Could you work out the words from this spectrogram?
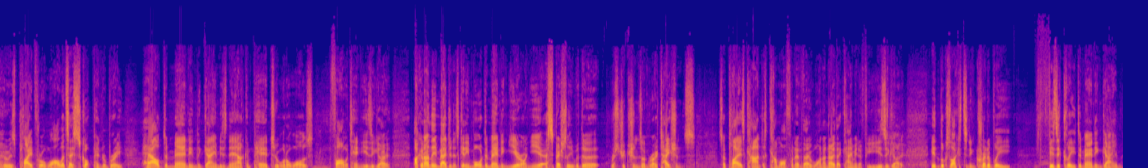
who has played for a while, let's say Scott Pendlebury, how demanding the game is now compared to what it was five or ten years ago. I can only imagine it's getting more demanding year on year, especially with the restrictions on rotations. So players can't just come off whenever they want. I know that came in a few years ago. It looks like it's an incredibly physically demanding game,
